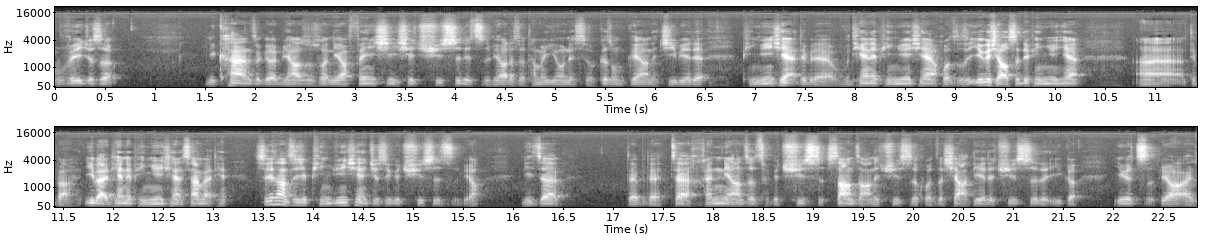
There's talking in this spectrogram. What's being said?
无非就是你看这个，比方说说你要分析一些趋势的指标的时候，他们用的时候各种各样的级别的平均线，对不对？五天的平均线或者是一个小时的平均线，呃，对吧？一百天的平均线，三百天，实际上这些平均线就是一个趋势指标，你在对不对？在衡量着这个趋势上涨的趋势或者下跌的趋势的一个。一个指标而已，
